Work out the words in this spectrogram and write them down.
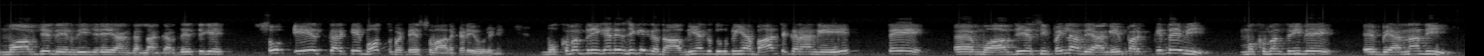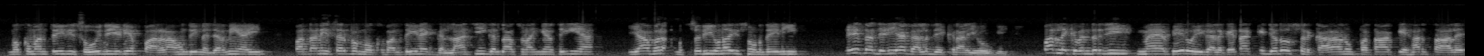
ਮੁਆਵਜ਼ੇ ਦੇਣ ਦੀ ਜਿਹੜੇ ਆ ਗੱਲਾਂ ਕਰਦੇ ਸੀਗੇ। ਸੋ ਇਸ ਕਰਕੇ ਬਹੁਤ ਵੱਡੇ ਸਵਾਲ ਖੜੇ ਹੋ ਰਹੇ ਨੇ। ਮੁੱਖ ਮੰਤਰੀ ਕਹਿੰਦੇ ਸੀ ਕਿ ਗਦਾਵਰੀਆਂ ਗਦੂਬਰੀਆਂ ਬਾਅਦ ਚ ਕਰਾਂਗੇ ਤੇ ਅਹ, ਮੁਆਵਜ਼ੇ ਅਸੀਂ ਪਹਿਲਾਂ ਦੇਾਂਗੇ ਪਰ ਕਿਤੇ ਵੀ ਮੁੱਖ ਮੰਤਰੀ ਦੇ ਇਹ ਬਿਆਨਾਂ ਦੀ ਮੁੱਖ ਮੰਤਰੀ ਦੀ ਸੋਚ ਦੀ ਜਿਹੜੀ ਇਹ ਪਾਲਣਾ ਹੁੰਦੀ ਨਜ਼ਰ ਨਹੀਂ ਆਈ। ਪਤਾ ਨਹੀਂ ਸਿਰਫ ਮੁੱਖ ਮੰਤਰੀ ਨੇ ਗੱਲਾਂ 'ਚ ਹੀ ਗੱਲਾਂ ਸੁਣਾਈਆਂ ਸੀਗੀਆਂ ਜਾਂ ਫਿਰ ਅਫਸਰ ਹੀ ਉਹਨਾਂ ਦੀ ਸੁਣਦੇ ਨਹੀਂ। ਇਹ ਤਾਂ ਜਿਹੜੀ ਆ ਗੱਲ ਦੇਖਣ ਵਾਲੀ ਹੋਊਗੀ। ਪਰ ਲਖਵਿੰਦਰ ਜੀ, ਮੈਂ ਫੇਰ ਉਹੀ ਗੱਲ ਕਹਿੰਦਾ ਕਿ ਜਦੋਂ ਸਰਕਾਰਾਂ ਨੂੰ ਪਤਾ ਕਿ ਹਰ ਸਾਲ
